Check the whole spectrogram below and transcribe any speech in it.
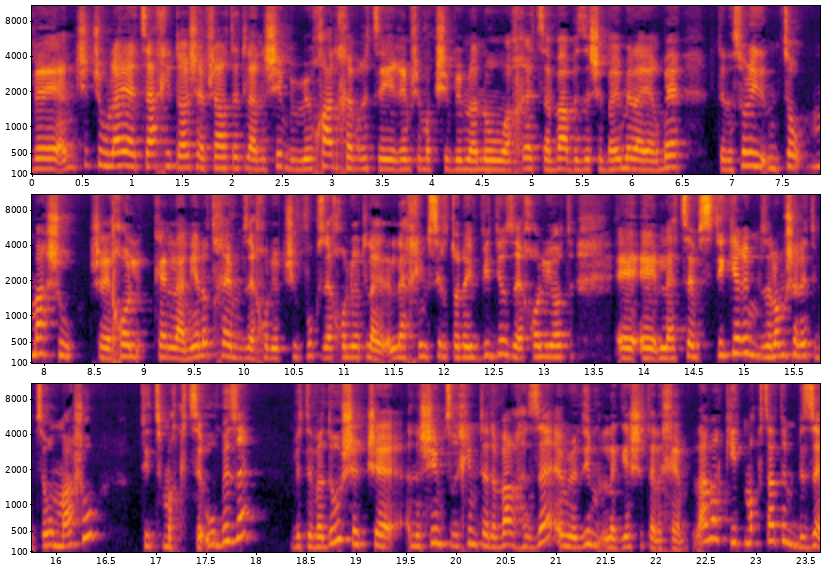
ואני חושבת שאולי העצה הכי טובה שאפשר לתת לאנשים, במיוחד חבר'ה צעירים שמקשיבים לנו אחרי צבא וזה שבאים אליי הרבה, תנסו למצוא משהו שיכול כן לעניין אתכם, זה יכול להיות שיווק, זה יכול להיות להכין סרטוני וידאו, זה יכול להיות אה, אה, לעצב סטיקרים, זה לא משנה, תמצאו משהו, תתמקצעו בזה ותוודאו שכשאנשים צריכים את הדבר הזה, הם יודעים לגשת אליכם. למה? כי התמקצעתם בזה.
